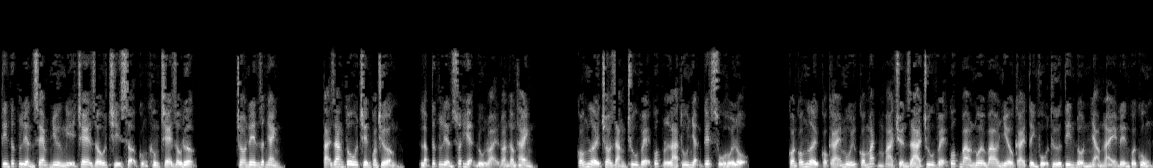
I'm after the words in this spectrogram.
tin tức liền xem như nghĩ che giấu chỉ sợ cũng không che giấu được. Cho nên rất nhanh, tại giang tô trên quan trường, lập tức liền xuất hiện đủ loại đoán âm thanh. Có người cho rằng chu vệ quốc là thu nhận kết xù hối lộ. Còn có người có cái mũi có mắt mà chuyển ra chu vệ quốc bao nuôi bao nhiêu cái tình phụ thứ tin đồn nhảm này đến cuối cùng.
